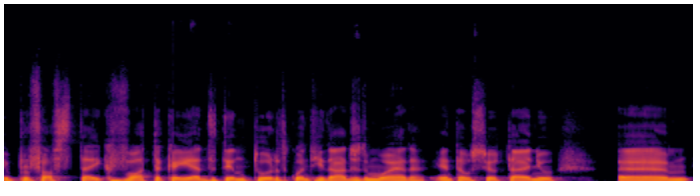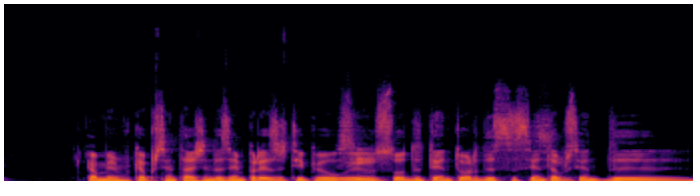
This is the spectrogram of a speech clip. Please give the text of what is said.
O Proof of Stake vota quem é detentor de quantidades de moeda. Então, se eu tenho. um, É o mesmo que a porcentagem das empresas. Tipo, eu, eu sou detentor de 60% de,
